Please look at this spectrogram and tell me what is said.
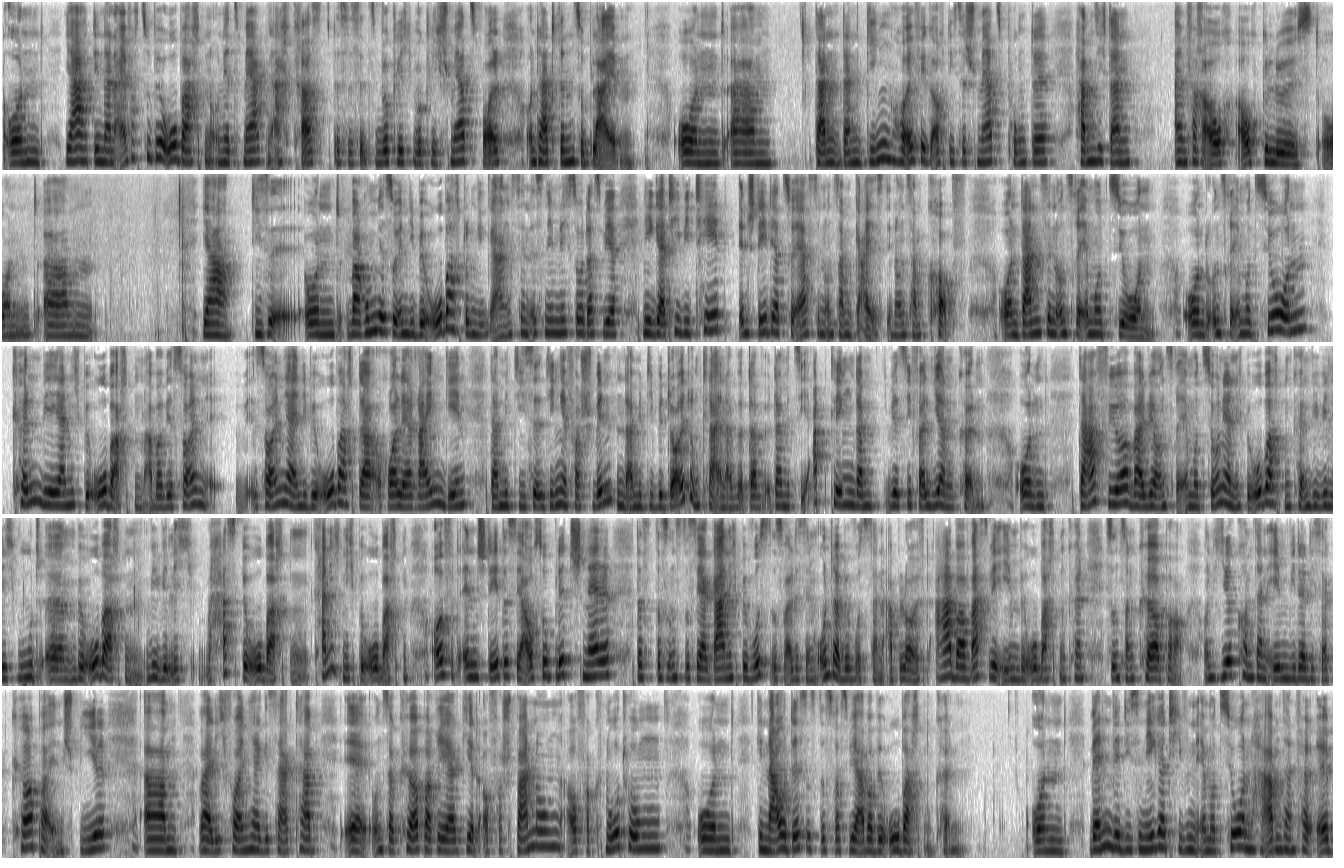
Und ja, den dann einfach zu beobachten und jetzt merken, ach krass, das ist jetzt wirklich, wirklich schmerzvoll und da drin zu bleiben. Und ähm, dann, dann gingen häufig auch diese Schmerzpunkte, haben sich dann einfach auch, auch gelöst. Und ähm, ja, diese, und warum wir so in die Beobachtung gegangen sind, ist nämlich so, dass wir Negativität entsteht ja zuerst in unserem Geist, in unserem Kopf. Und dann sind unsere Emotionen. Und unsere Emotionen können wir ja nicht beobachten, aber wir sollen sollen ja in die Beobachterrolle reingehen, damit diese Dinge verschwinden, damit die Bedeutung kleiner wird, damit sie abklingen, damit wir sie verlieren können. Und dafür, weil wir unsere Emotionen ja nicht beobachten können. Wie will ich Wut ähm, beobachten? Wie will ich Hass beobachten? Kann ich nicht beobachten. Oft entsteht es ja auch so blitzschnell, dass, dass uns das ja gar nicht bewusst ist, weil es im Unterbewusstsein abläuft. Aber was wir eben beobachten können, ist unseren Körper. Und hier kommt dann eben wieder dieser Körper ins Spiel, ähm, weil ich vorhin ja gesagt habe, äh, unser Körper reagiert auf Verspannungen, auf Verknotungen und genau das ist das, was wir aber beobachten können. Und wenn wir diese negativen Emotionen haben, dann äh,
